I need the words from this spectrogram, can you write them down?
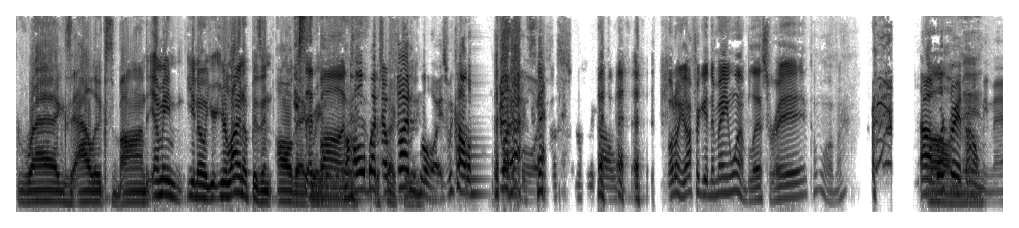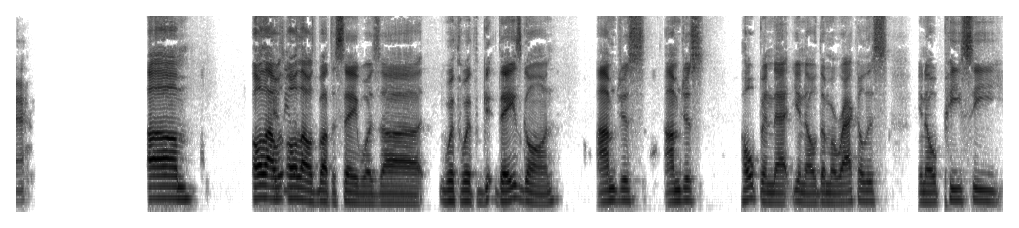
Rags, Alex, Bond. I mean, you know, your, your lineup isn't all He that said great. Bond. A whole bunch of fun boys. We call them fun boys. That's, that's what we call them. Hold on, y'all forgetting the main one, Bless Red. Come on, man. Oh, Oh, Bless Red the man. homie, man. Um, all I was all? I was about to say was uh, with with G- Days Gone, I'm just I'm just hoping that you know the miraculous you know PC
